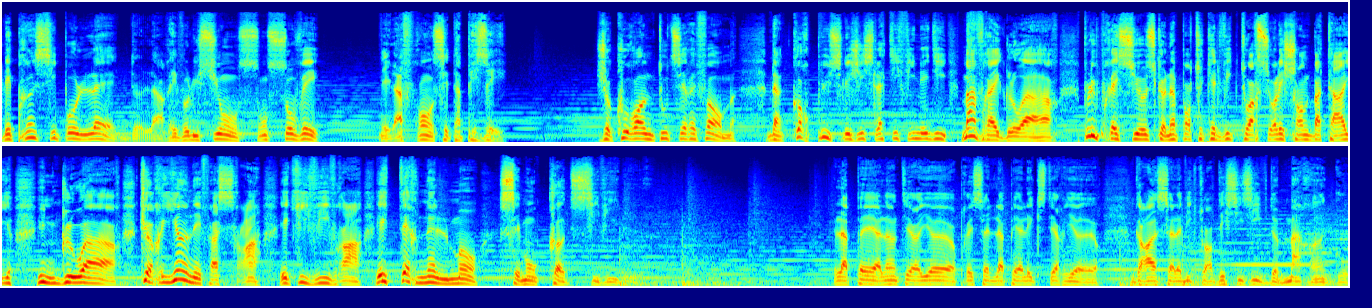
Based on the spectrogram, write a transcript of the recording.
Les principaux laits de la Révolution sont sauvés et la France est apaisée. Je couronne toutes ces réformes d'un corpus législatif inédit, ma vraie gloire, plus précieuse que n'importe quelle victoire sur les champs de bataille, une gloire que rien n'effacera et qui vivra éternellement, c'est mon code civil. La paix à l'intérieur précède la paix à l'extérieur, grâce à la victoire décisive de Marengo,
